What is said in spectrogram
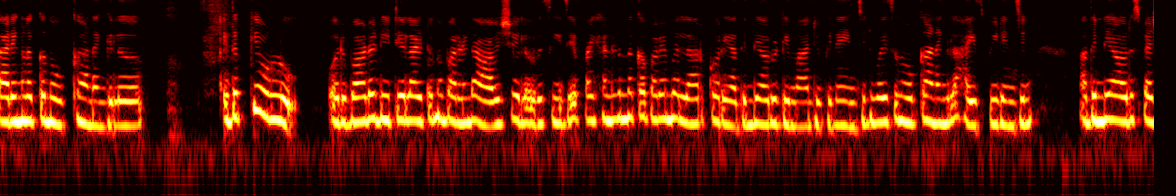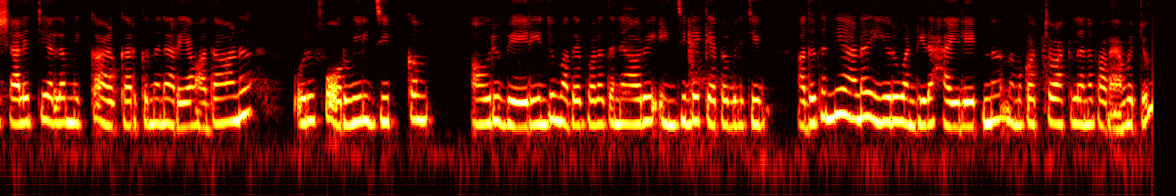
കാര്യങ്ങളൊക്കെ നോക്കുകയാണെങ്കിൽ ഇതൊക്കെ ഉള്ളൂ. ഒരുപാട് ഡീറ്റെയിൽ ആയിട്ടൊന്നും പറയേണ്ട ആവശ്യമില്ല. ഒരു സി ജെ ഫൈവ് ഹൺഡ്രഡ് എന്നൊക്കെ പറയുമ്പോൾ എല്ലാവർക്കും അറിയാം. അതിന്റെ ആ ഒരു ഡിമാൻഡ് പിന്നെ എഞ്ചിൻ വൈസ് നോക്കുകയാണെങ്കിൽ ഹൈ സ്പീഡ് എഞ്ചിൻ അതിന്റെ ആ ഒരു സ്പെഷ്യാലിറ്റി എല്ലാം മിക്ക ആൾക്കാർക്കും തന്നെ അറിയാം. അതാണ് ഒരു ഫോർ വീൽ ജീപ്പ് കം ആ ഒരു വേരിയന്റും അതേപോലെ തന്നെ ആ ഒരു എഞ്ചിന്റെ കേപ്പബിലിറ്റിയും അത് തന്നെയാണ് ഈ ഒരു വണ്ടിയുടെ ഹൈലൈറ്റ് എന്ന് നമുക്ക് ഒറ്റ വാക്കിൽ തന്നെ പറയാൻ പറ്റും.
